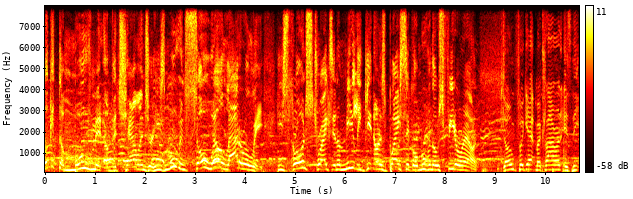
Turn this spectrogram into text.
Look at the movement of the challenger. He's moving so well laterally. He's throwing strikes and immediately getting on his bicycle, moving those feet around. Don't forget, McLaren is the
